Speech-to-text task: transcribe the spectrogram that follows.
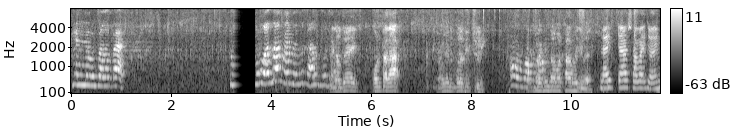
কিনে দেবো চলো ব্যাস তুমি বলো না না না, কালকে এই দেবো। নন্দু এই ফোনটা রাখ। আমি কিন্তু বলে দিচ্ছি। এরপরে কিন্তু আমার খারাপ হয়ে যাবে। লাইভটা সবাই জয়েন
